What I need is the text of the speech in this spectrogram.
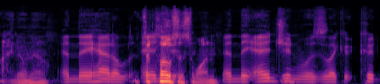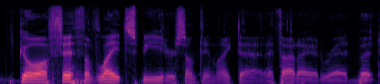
I don't know. And they had a. It's the closest one. And the engine was like it could go a fifth of light speed or something like that. I thought I had read, but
